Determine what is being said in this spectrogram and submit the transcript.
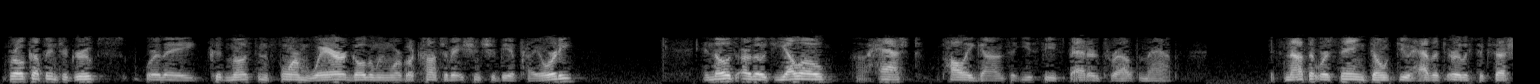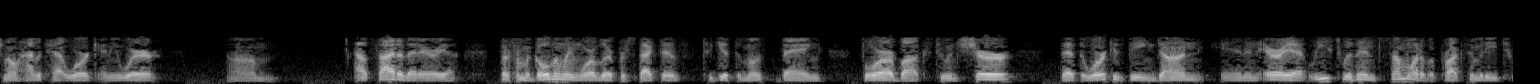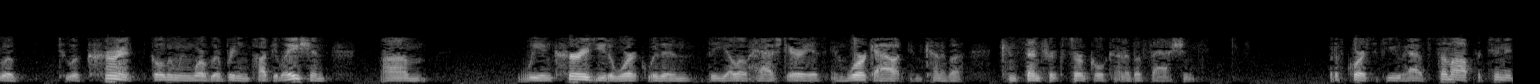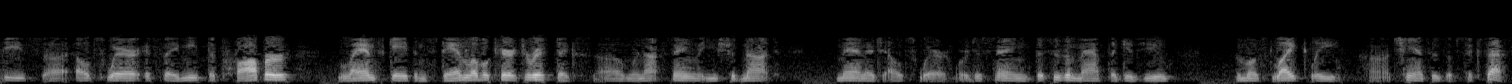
broke up into groups where they could most inform where golden wing warbler conservation should be a priority. And those are those yellow uh, hashed polygons that you see spattered throughout the map. It's not that we're saying don't do habit, early successional habitat work anywhere um, outside of that area, but from a golden wing warbler perspective, to get the most bang for our bucks, to ensure that the work is being done in an area at least within somewhat of a proximity to a to a current golden wing warbler breeding population, um, we encourage you to work within the yellow hashed areas and work out in kind of a concentric circle kind of a fashion. But of course, if you have some opportunities uh, elsewhere, if they meet the proper landscape and stand level characteristics, uh, we're not saying that you should not manage elsewhere. We're just saying this is a map that gives you the most likely uh, chances of success.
